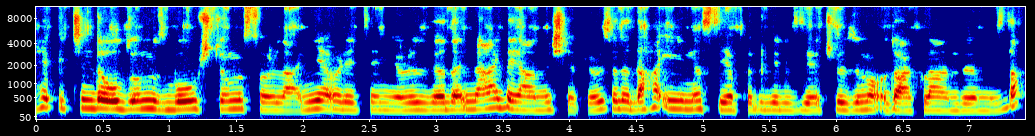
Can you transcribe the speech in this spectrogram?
hep içinde olduğumuz, boğuştuğumuz sorular niye öğretemiyoruz ya da nerede yanlış yapıyoruz ya da daha iyi nasıl yapabiliriz diye çözüme odaklandığımızda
